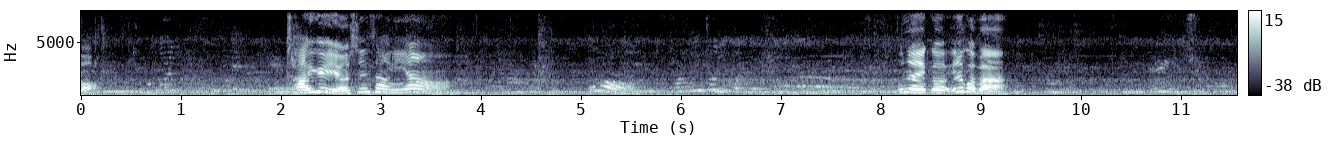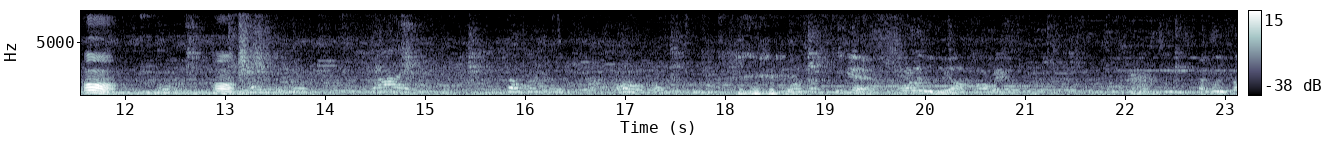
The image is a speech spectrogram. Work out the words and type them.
대박. 자유의 여신상이야. 우와. 오늘 이거 읽어봐. 어. 어. 알고 있어?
